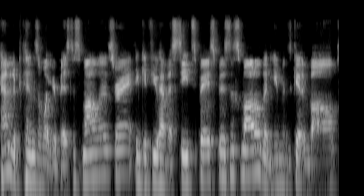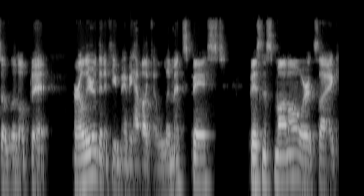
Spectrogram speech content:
kind of depends on what your business model is, right? I think if you have a seats-based business model, then humans get involved a little bit earlier than if you maybe have like a limits-based business model where it's like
